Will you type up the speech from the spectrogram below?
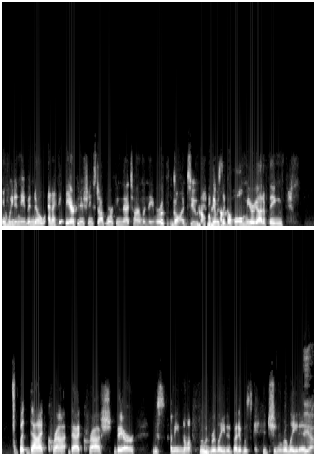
If we didn't even know, and I think the air conditioning stopped working that time when they were gone too. Oh think there was like a whole myriad of things. But that cra- that crash there was, I mean, not food related, but it was kitchen related Yeah.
